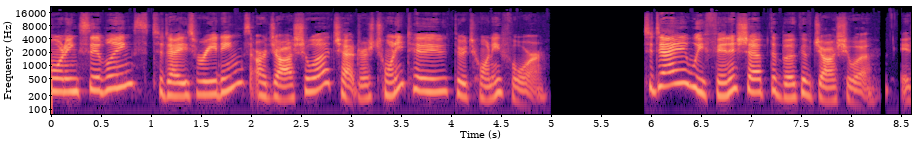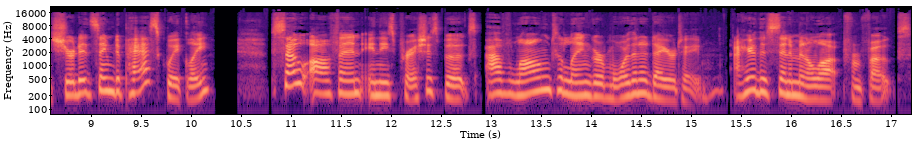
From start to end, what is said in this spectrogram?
Morning, siblings. Today's readings are Joshua chapters 22 through 24. Today we finish up the book of Joshua. It sure did seem to pass quickly. So often in these precious books, I've longed to linger more than a day or two. I hear this sentiment a lot from folks,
